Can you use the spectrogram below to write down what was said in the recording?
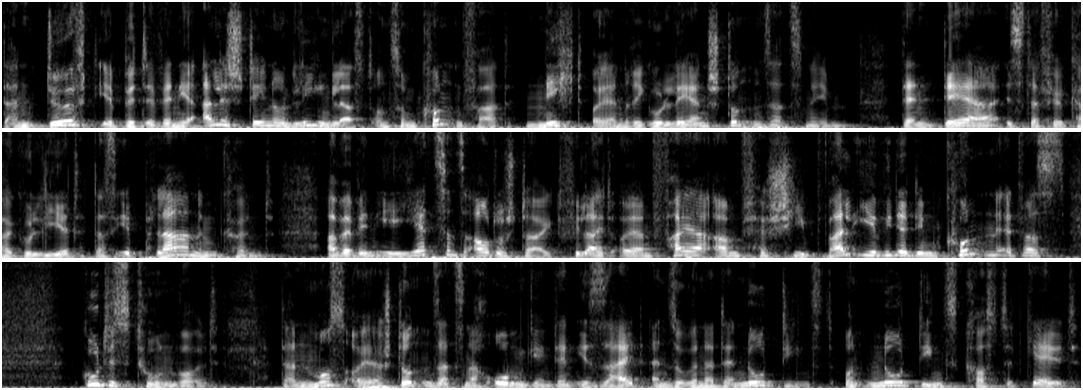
Dann dürft ihr bitte, wenn ihr alles stehen und liegen lasst und zum Kunden fahrt, nicht euren regulären Stundensatz nehmen. Denn der ist dafür kalkuliert, dass ihr planen könnt. Aber wenn ihr jetzt ins Auto steigt, vielleicht euren Feierabend verschiebt, weil ihr wieder dem Kunden etwas Gutes tun wollt, dann muss euer Stundensatz nach oben gehen, denn ihr seid ein sogenannter Notdienst und Notdienst kostet Geld.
